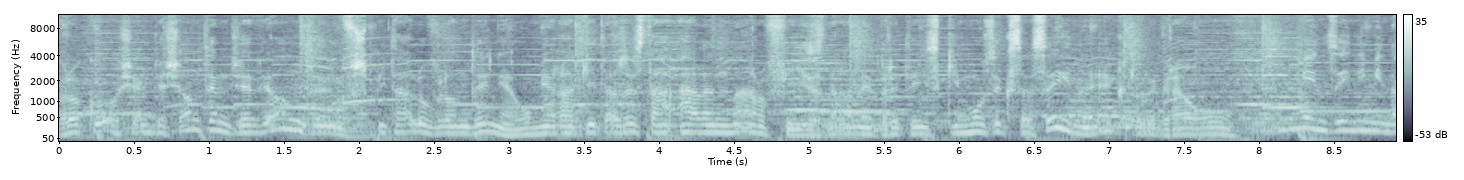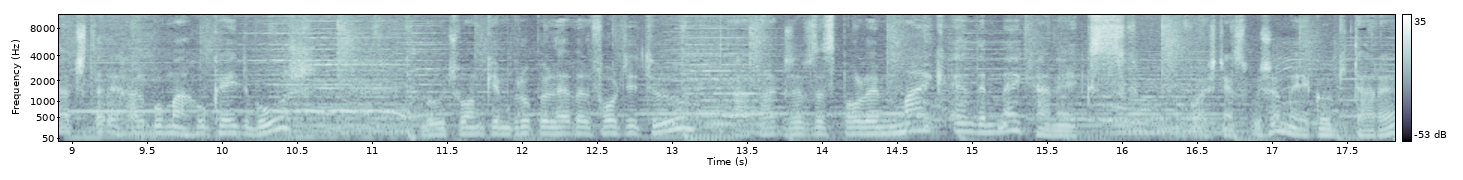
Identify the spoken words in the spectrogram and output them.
W roku 89 w szpitalu w Londynie umiera gitarzysta Alan Murphy, znany brytyjski muzyk sesyjny, który grał m.in. na czterech albumach u Kate Bush. Był członkiem grupy Level 42, a także w zespole Mike and the Mechanics. Właśnie słyszymy jego gitarę.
